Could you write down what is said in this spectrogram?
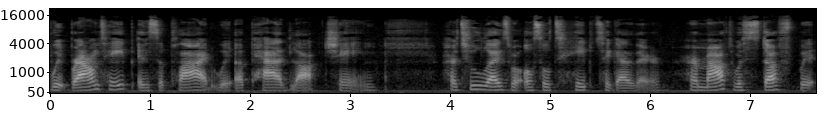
with brown tape and supplied with a padlock chain. Her two legs were also taped together. Her mouth was stuffed with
